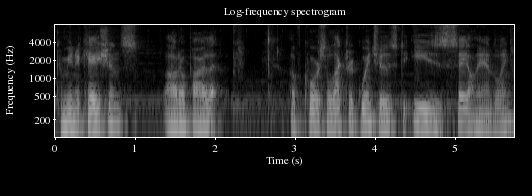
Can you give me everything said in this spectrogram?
communications, autopilot, of course, electric winches to ease sail handling.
